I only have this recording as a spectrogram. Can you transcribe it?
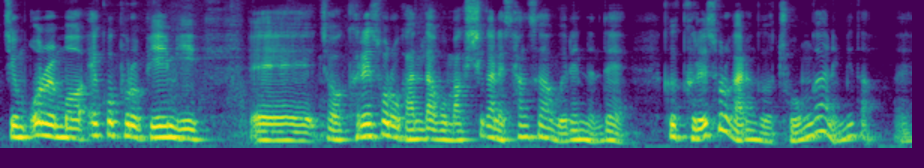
지금 오늘 뭐 에코프로 BM이 에, 저 그래소로 간다고 막 시간에 상승하고 이랬는데 그 그래소로 가는 거 좋은 거 아닙니다. 예.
